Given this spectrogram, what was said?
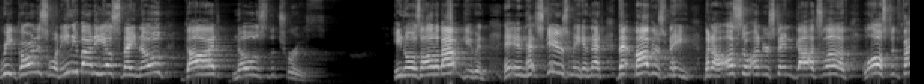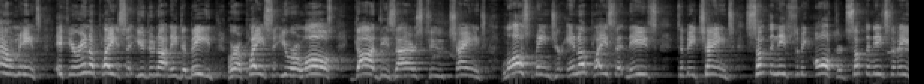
regardless of what anybody else may know, God knows the truth. He knows all about you, and, and that scares me and that, that bothers me. But I also understand God's love. Lost and found means if you're in a place that you do not need to be, or a place that you are lost, God desires to change. Lost means you're in a place that needs to be changed. Something needs to be altered. Something needs to be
